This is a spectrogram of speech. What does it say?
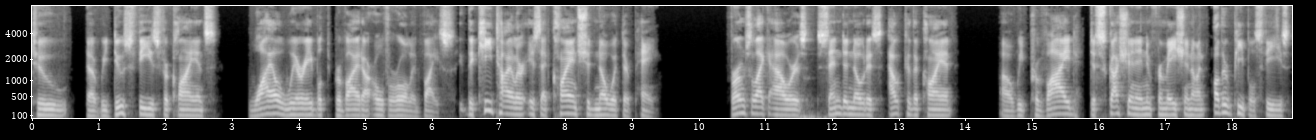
to uh, reduce fees for clients while we're able to provide our overall advice. The key, Tyler, is that clients should know what they're paying. Firms like ours send a notice out to the client. Uh, we provide discussion and information on other people's fees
